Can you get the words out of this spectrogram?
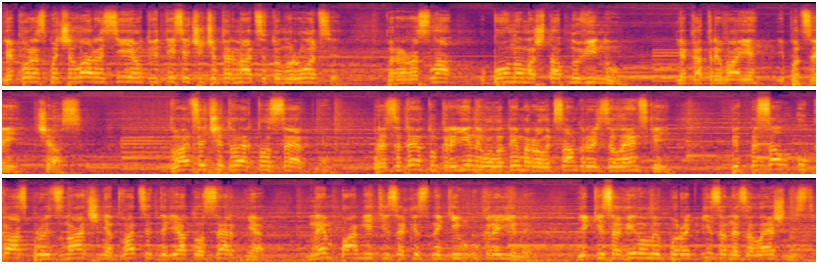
яку розпочала Росія у 2014 році, переросла у повномасштабну війну, яка триває і по цей час. 24 серпня президент України Володимир Олександрович Зеленський підписав указ про відзначення 29 серпня Днем пам'яті захисників України, які загинули в боротьбі за незалежність,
